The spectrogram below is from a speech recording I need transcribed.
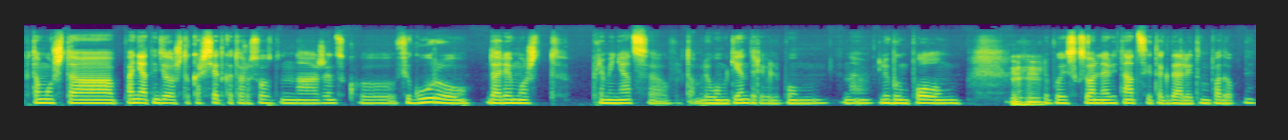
Потому что, понятное дело, что корсет, который создан на женскую фигуру, далее может применяться в там, любом гендере, в любом, знаю, любым полом, Мгм. любой сексуальной ориентации и так далее и тому подобное.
